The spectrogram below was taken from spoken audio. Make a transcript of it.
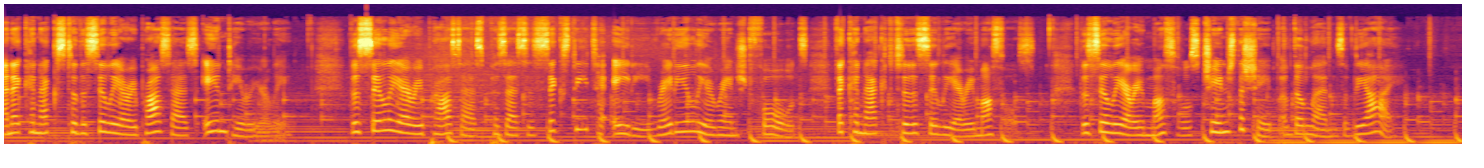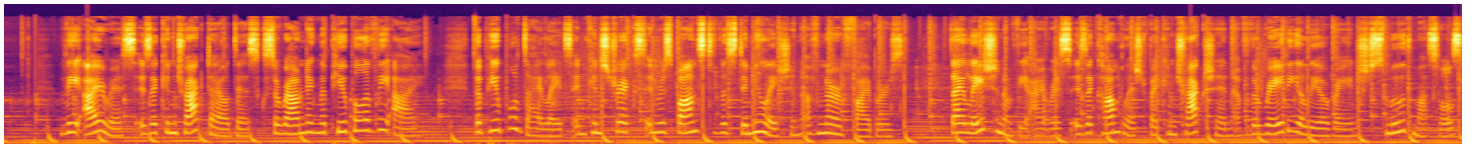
and it connects to the ciliary process anteriorly. The ciliary process possesses 60 to 80 radially arranged folds that connect to the ciliary muscles. The ciliary muscles change the shape of the lens of the eye. The iris is a contractile disc surrounding the pupil of the eye. The pupil dilates and constricts in response to the stimulation of nerve fibers. Dilation of the iris is accomplished by contraction of the radially arranged smooth muscles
